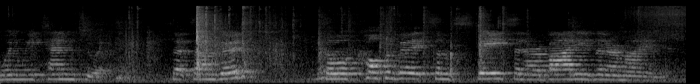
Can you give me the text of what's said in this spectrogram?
when we tend to it. Does that sound good? So we'll cultivate some space in our bodies and our minds.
